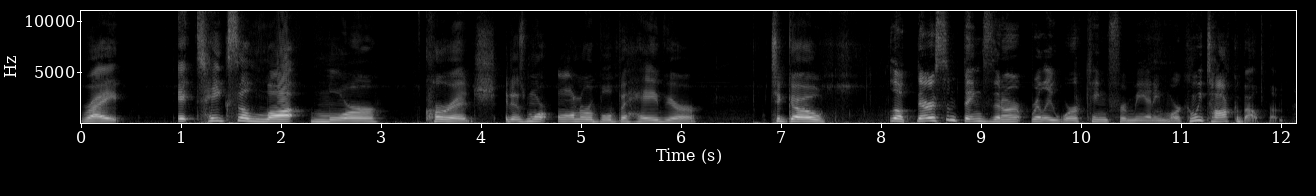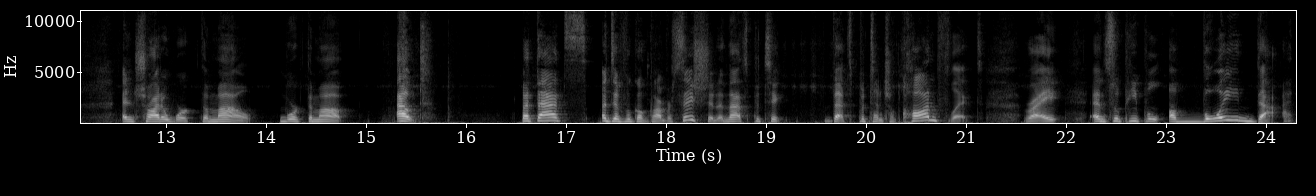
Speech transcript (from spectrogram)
right? It takes a lot more courage, it is more honorable behavior to go, look, there are some things that aren't really working for me anymore. Can we talk about them and try to work them out, work them up, out? But that's a difficult conversation and that's that's potential conflict, right? And so people avoid that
